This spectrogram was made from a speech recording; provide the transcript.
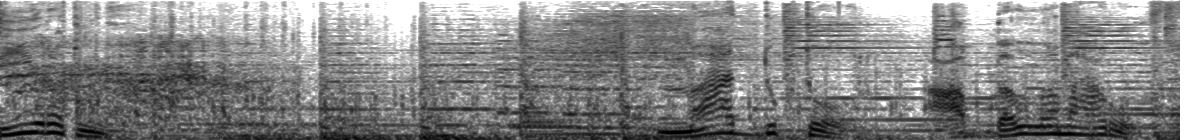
سيرتنا مع الدكتور عبد الله معروف.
